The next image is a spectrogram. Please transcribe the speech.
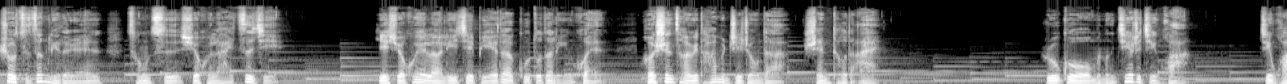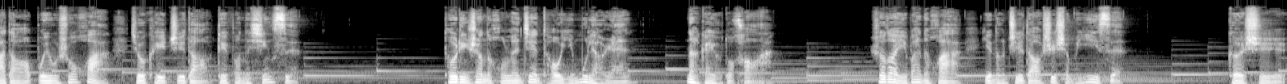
受此赠礼的人从此学会了爱自己，也学会了理解别的孤独的灵魂和深藏于他们之中的深透的爱。如果我们能接着进化，进化到不用说话就可以知道对方的心思，头顶上的红蓝箭头一目了然，那该有多好啊！说到一半的话也能知道是什么意思。可是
